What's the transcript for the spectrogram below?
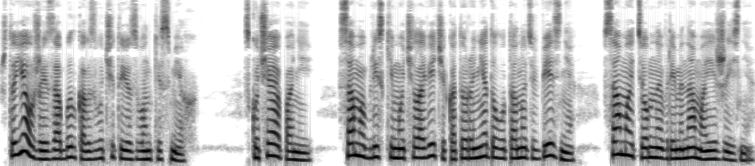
что я уже и забыл, как звучит ее звонкий смех. Скучаю по ней. Самый близкий мой человечек, который не дал утонуть в бездне в самые темные времена моей жизни.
